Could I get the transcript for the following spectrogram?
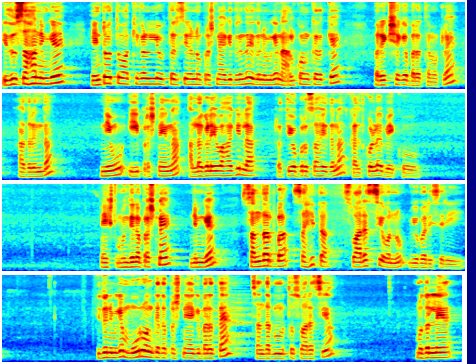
ಇದು ಸಹ ನಿಮಗೆ ಎಂಟು ಹತ್ತು ವಾಕ್ಯಗಳಲ್ಲಿ ಉತ್ತರಿಸಿ ಅನ್ನೋ ಪ್ರಶ್ನೆ ಆಗಿದ್ದರಿಂದ ಇದು ನಿಮಗೆ ನಾಲ್ಕು ಅಂಕದಕ್ಕೆ ಪರೀಕ್ಷೆಗೆ ಬರುತ್ತೆ ಮಕ್ಕಳೇ. ಆದ್ದರಿಂದ ನೀವು ಈ ಪ್ರಶ್ನೆಯನ್ನು ಅಲ್ಲಗಳೆಯುವ ಹಾಗಿಲ್ಲ. ಪ್ರತಿಯೊಬ್ಬರೂ ಸಹ ಇದನ್ನು ಕಲ್ತ್ಕೊಳ್ಳೇಬೇಕು. ನೆಕ್ಸ್ಟ್ ಮುಂದಿನ ಪ್ರಶ್ನೆ, ನಿಮಗೆ ಸಂದರ್ಭ ಸಹಿತ ಸ್ವಾರಸ್ಯವನ್ನು ವಿವರಿಸಿರಿ. ಇದು ನಿಮಗೆ ಮೂರು ಅಂಕದ ಪ್ರಶ್ನೆಯಾಗಿ ಬರುತ್ತೆ. ಸಂದರ್ಭ ಮತ್ತು ಸ್ವಾರಸ್ಯ. ಮೊದಲನೇ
